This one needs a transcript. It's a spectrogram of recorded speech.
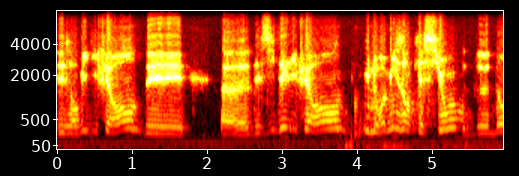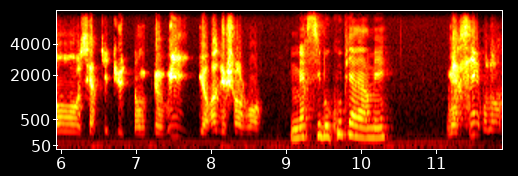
des envies différentes, des, euh, des idées différentes, une remise en question de nos certitudes. Donc oui, il y aura du changement. Merci beaucoup Pierre Hermé. Merci Ronan.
